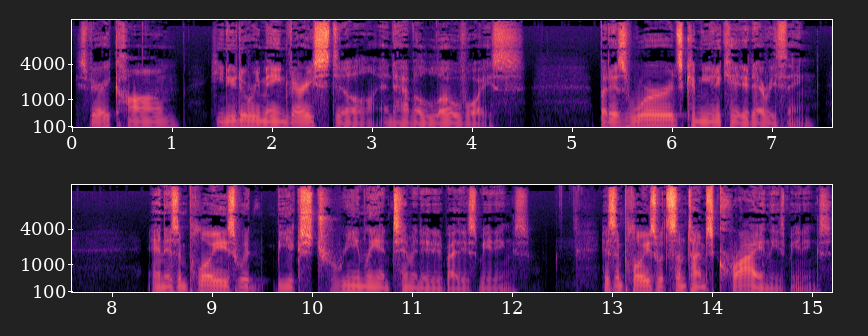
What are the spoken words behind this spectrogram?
He's very calm. He knew to remain very still and to have a low voice. But his words communicated everything. And his employees would be extremely intimidated by these meetings. His employees would sometimes cry in these meetings.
